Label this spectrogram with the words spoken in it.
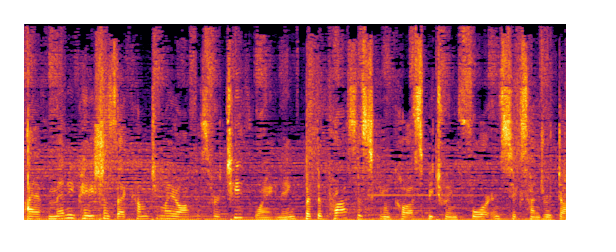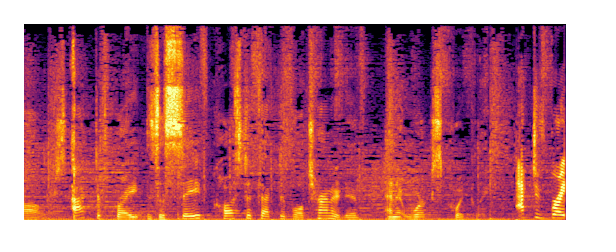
I have many patients that come to my office for teeth whitening, but the process can cost between four and six hundred dollars. Active Bright is a safe, cost-effective alternative, and it works quickly. Active Bright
